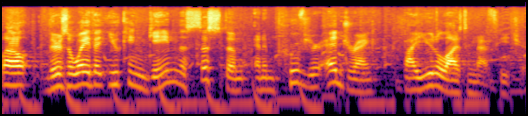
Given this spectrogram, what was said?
Well, there's a way that you can game the system and improve your edge rank by utilizing that feature.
